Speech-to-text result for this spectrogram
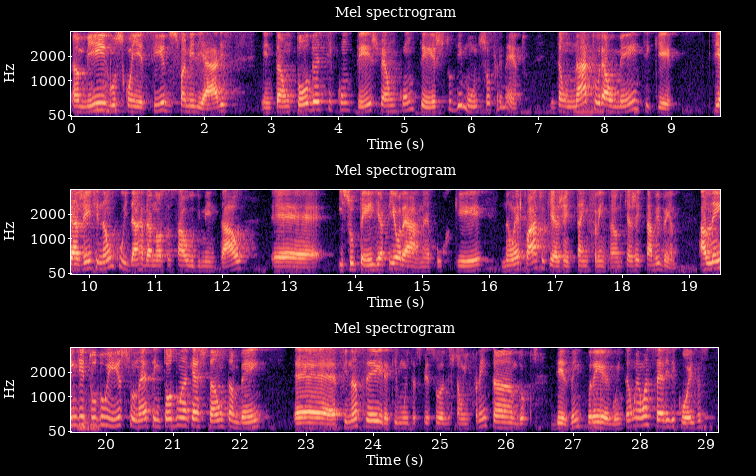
amigos, conhecidos, familiares. Então, todo esse contexto é um contexto de muito sofrimento. Então, naturalmente que se a gente não cuidar da nossa saúde mental, é, isso tende a piorar, né? Porque não é fácil o que a gente está enfrentando, o que a gente está vivendo. Além de tudo isso, né, tem toda uma questão também é, financeira que muitas pessoas estão enfrentando, desemprego. Então, é uma série de coisas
